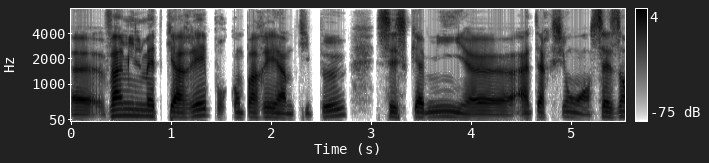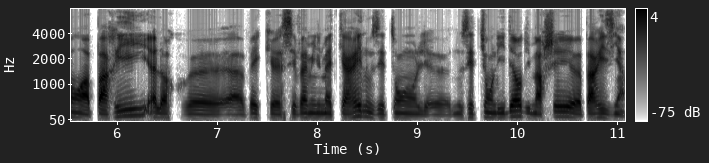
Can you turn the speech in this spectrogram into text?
Euh, 20 000 mètres carrés, pour comparer un petit peu, c'est ce qu'a mis euh, en 16 ans à Paris, alors qu'avec ces 20 000 mètres carrés, nous étions, nous étions leaders du marché parisien.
